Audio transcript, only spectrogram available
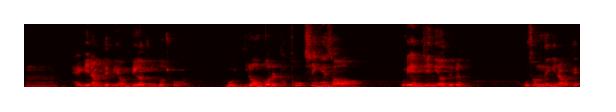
음, 배기량 대비 연비가 좀 더 좋은 뭐 이런 거를 다 통칭해서 우리 엔지니어들은 고성능이라고 해요.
